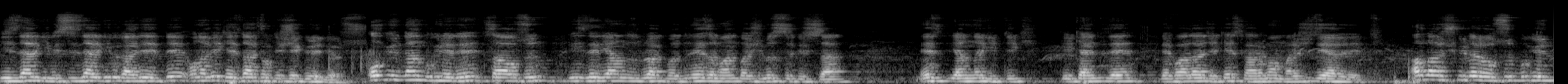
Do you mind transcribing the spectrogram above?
bizler gibi, sizler gibi gayret etti. Ona bir kez daha çok teşekkür ediyoruz. O günden bugüne de sağ olsun bizleri yalnız bırakmadı. Ne zaman başımız sıkışsa, ne yanına gittik. Kendi de defalarca kez Kahramanmaraş'ı ziyaret etti. Allah'a şükürler olsun bugün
